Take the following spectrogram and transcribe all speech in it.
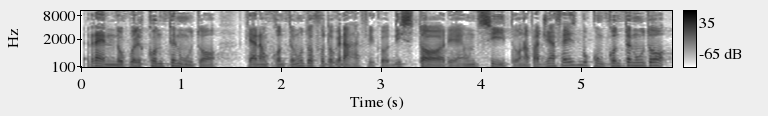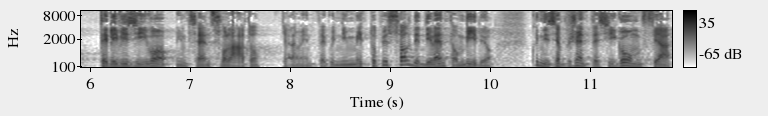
rendo quel contenuto che era un contenuto fotografico, di storie, un sito, una pagina Facebook, un contenuto televisivo in senso lato, chiaramente. Quindi metto più soldi e diventa un video. Quindi semplicemente si gonfia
